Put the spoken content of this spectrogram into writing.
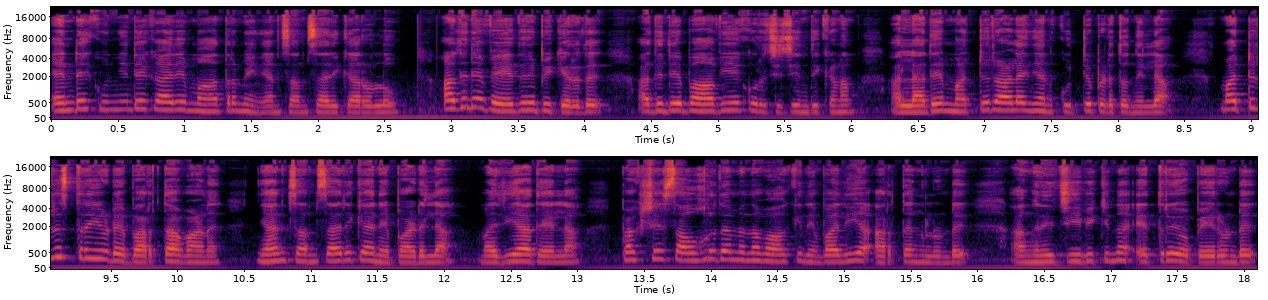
എന്റെ കുഞ്ഞിന്റെ കാര്യം മാത്രമേ ഞാൻ സംസാരിക്കാറുള്ളൂ. അതിനെ വേദനിപ്പിക്കരുത്. അതിന്റെ ഭാവിയെക്കുറിച്ച് ചിന്തിക്കണം. അല്ലാതെ മറ്റൊരാളെ ഞാൻ കുറ്റപ്പെടുത്തുന്നില്ല. മറ്റൊരു സ്ത്രീയുടെ ഭർത്താവാണ്. ഞാൻ സംസാരിക്കാനേ പാടില്ല. മര്യാദയല്ല. പക്ഷേ സൗഹൃദം എന്ന വാക്കിന് വലിയ അർത്ഥങ്ങളുണ്ട്. അങ്ങനെ ജീവിക്കുന്ന എത്രയോ പേരുണ്ട്.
